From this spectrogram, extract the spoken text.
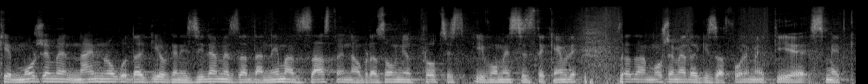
ќе можеме најмногу да ги организираме за да нема застој на образовниот процес и во месец декември, за да можеме да ги затвориме тие сметки.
